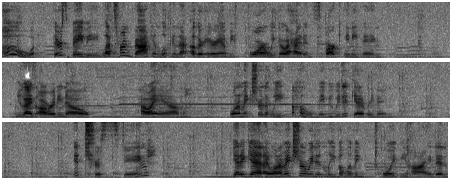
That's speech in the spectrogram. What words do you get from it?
Oh, there's baby. Let's run back and look in that other area before we go ahead and spark anything. You guys already know how I am. I want to make sure that we... Oh, maybe we did get everything. Interesting. Yet again, I want to make sure we didn't leave a living toy behind. And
